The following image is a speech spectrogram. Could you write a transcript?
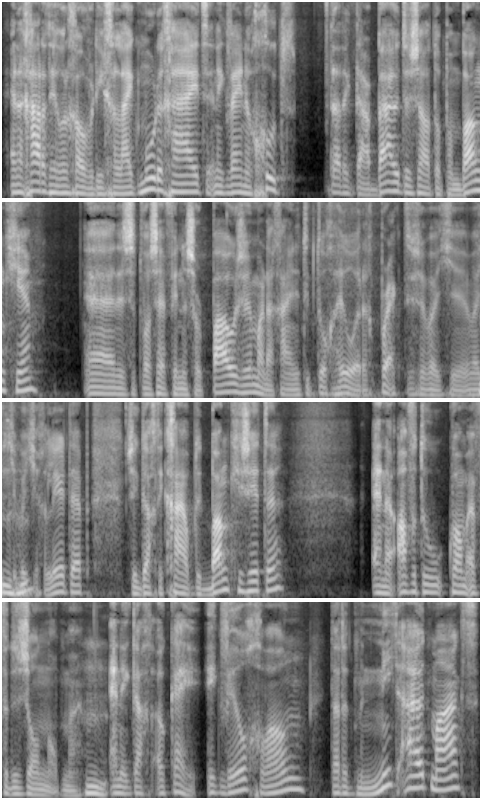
En dan gaat het heel erg over die gelijkmoedigheid. En ik weet nog goed dat ik daar buiten zat op een bankje. Eh, dus het was even in een soort pauze. Maar dan ga je natuurlijk toch heel erg practicen wat je, wat je, wat je geleerd hebt. Dus ik dacht, ik ga op dit bankje zitten. En af en toe kwam even de zon op me. En ik dacht, oké, ik wil gewoon dat het me niet uitmaakt...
